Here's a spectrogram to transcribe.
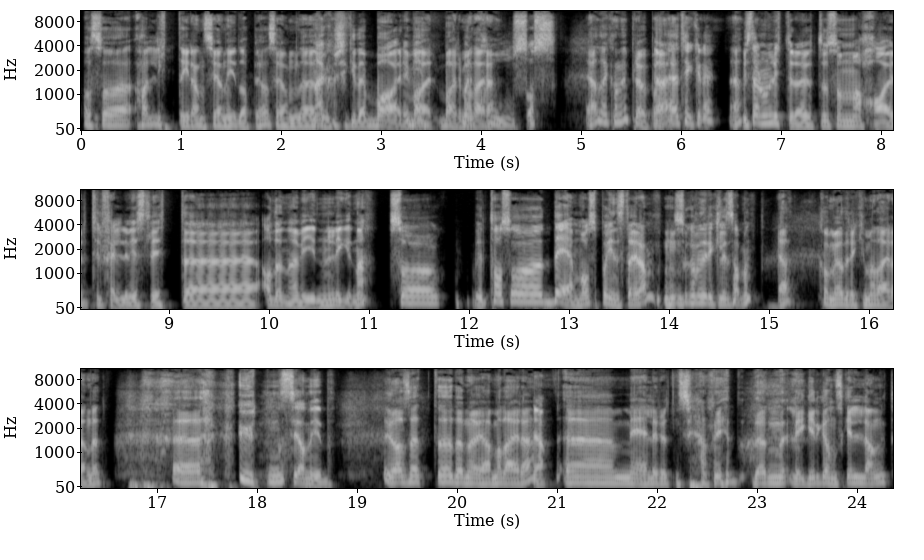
og så ha litt cyanid oppi og se om det Nei, kanskje ikke det bare vin. Bare, bare, bare kose oss. Ja, det kan vi prøve på. Ja, jeg tenker det. Ja. Hvis det er noen lyttere der ute som har tilfeldigvis litt uh, av denne vinen liggende, så ta så DM oss på Instagram, mm. så kan vi drikke litt sammen. Ja, kommer vi og drikker med deg, din. Uh, Uten cyanid. Uansett, eh, denne øya Madeira, ja. Eh, med eller uten cyanid, den ligger ganske langt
